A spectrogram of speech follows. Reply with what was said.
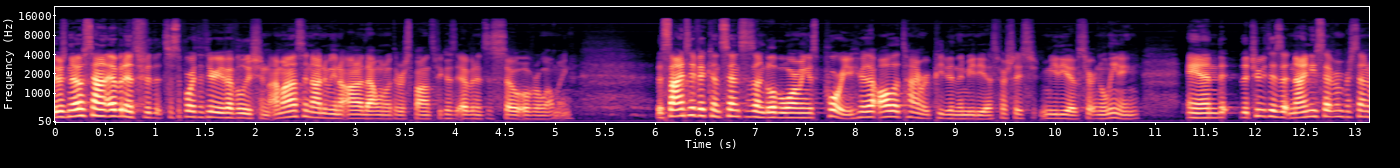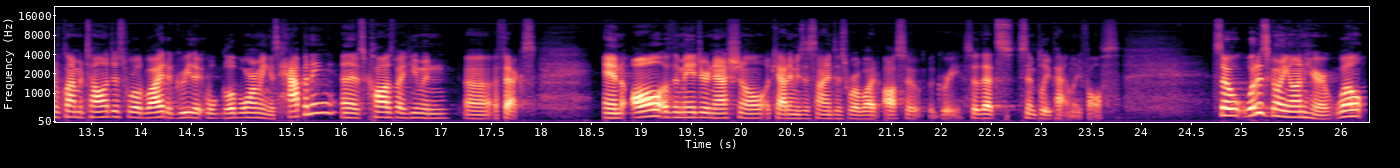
There's no sound evidence the, to support the theory of evolution. I'm honestly not even going to honor that one with a response because the evidence is so overwhelming. The scientific consensus on global warming is poor. You hear that all the time repeated in the media, especially media of certain leaning. And the truth is that 97% of climatologists worldwide agree that global warming is happening and that it's caused by human uh, effects. And all of the major national academies of scientists worldwide also agree. So that's simply patently false. So, what is going on here? Well,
